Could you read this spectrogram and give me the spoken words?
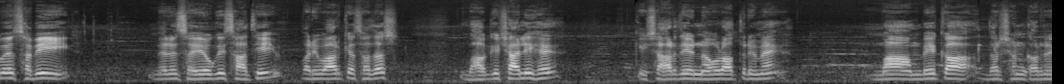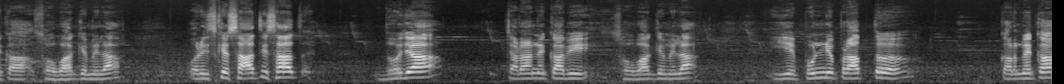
वे सभी मेरे सहयोगी साथी परिवार के सदस्य भाग्यशाली हैं। कि शारदीय नवरात्रि में माँ अम्बे का दर्शन करने का सौभाग्य मिला और इसके साथ ही साथ ध्वजा चढ़ाने का भी सौभाग्य मिला। ये पुण्य प्राप्त करने का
